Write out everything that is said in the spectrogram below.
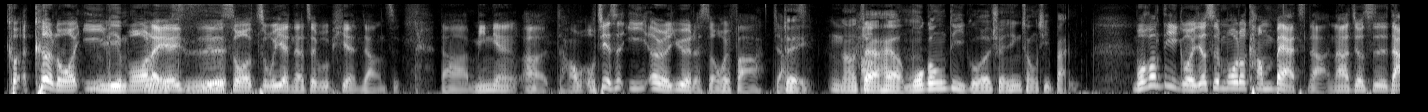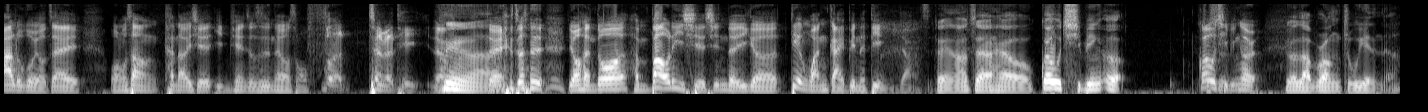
克克罗伊摩雷兹所主演的这部片这样子。那明年啊、呃，好，我记得是一二月的时候会发这样子。对，嗯、然后再来还有《魔宫帝国》的全新重启版，《魔宫帝国》也就是 Mortal Kombat 啦，那就是大家如果有在网络上看到一些影片，就是那种什么 Foot。对，就是有很多很暴力血腥的一个电玩改编的电影这样子。对，然后再来还有《怪物奇兵二》，《怪物奇兵二》由 LeBron 主演的。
